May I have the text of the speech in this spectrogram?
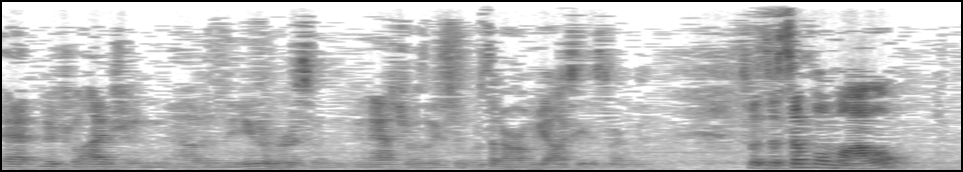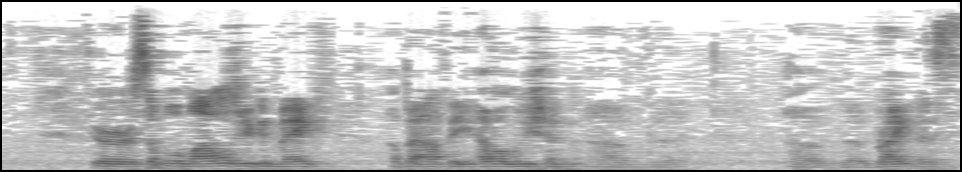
at neutral hydrogen out in the universe and in astrophysics within our own galaxy to start with. So it's a simple model. There are simple models you can make about the evolution of the, of the brightness,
